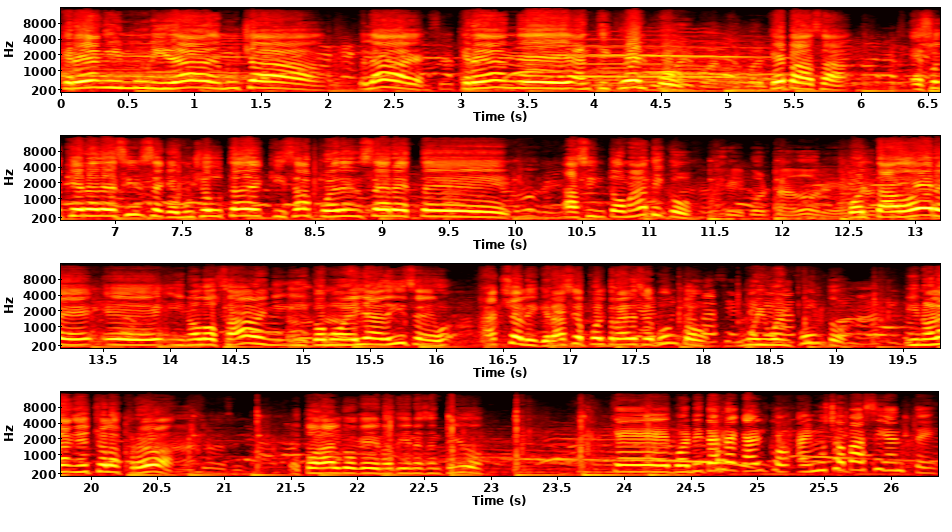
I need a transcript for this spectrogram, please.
crean inmunidad de mucha, ¿verdad? Crean eh, anticuerpos. ¿Qué pasa? Eso quiere decirse que muchos de ustedes quizás pueden ser este asintomáticos. Sí, portadores. Portadores eh, y no lo saben. Y como ella dice, actually, gracias por traer ese punto, muy buen punto. Y no le han hecho las pruebas. Esto es algo que no tiene sentido. Que, volví te recalco, hay muchos pacientes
